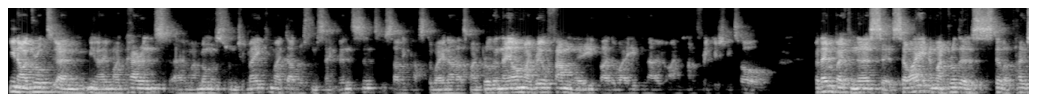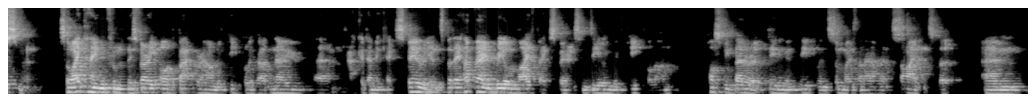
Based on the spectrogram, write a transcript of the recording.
you know, I grew up, um, you know, my parents, uh, my mum was from Jamaica, my dad was from St. Vincent, who sadly passed away now, that's my brother. And they are my real family, by the way, even though I'm kind of freakishly tall. But they were both nurses. So I, and my brother's still a postman. So I came from this very odd background of people who had no um, academic experience, but they had very real life experience in dealing with people. I'm possibly better at dealing with people in some ways than I am at science, but um,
